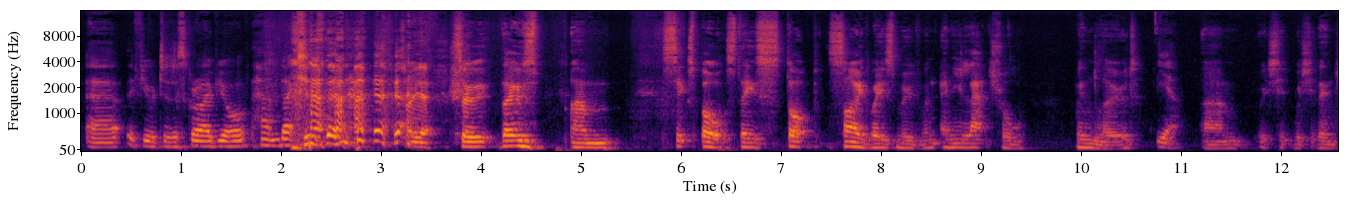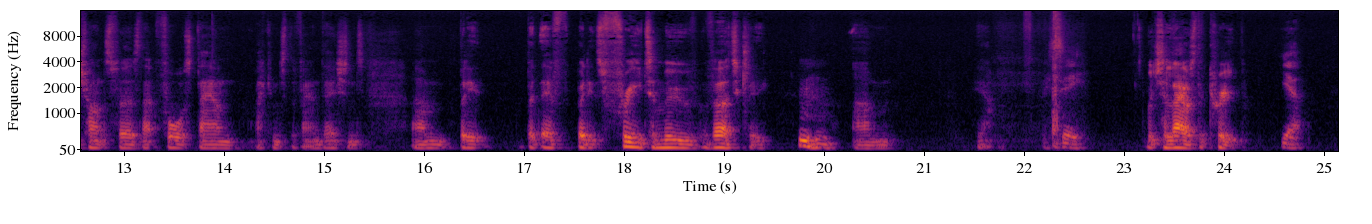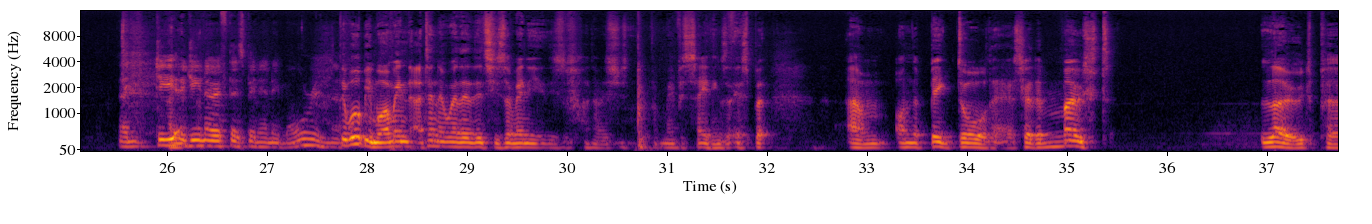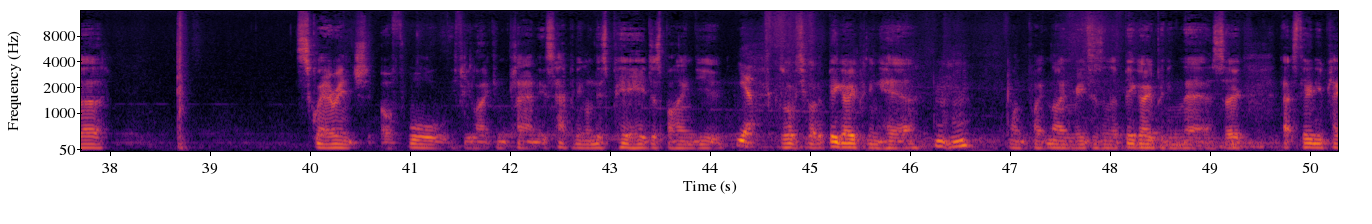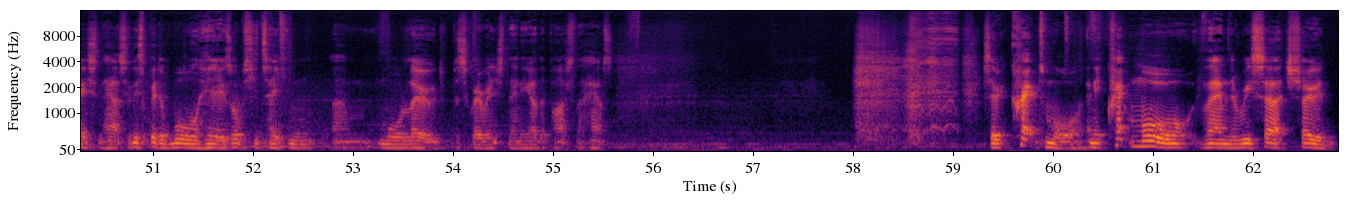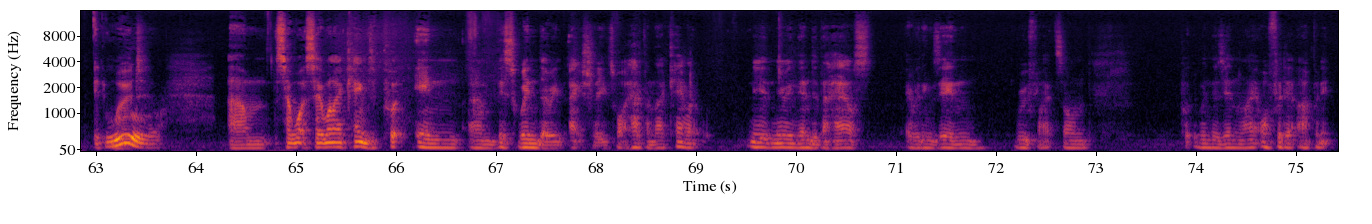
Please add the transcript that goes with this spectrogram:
uh, if you were to describe your hand actions, then so yeah, so those um, six bolts they stop sideways movement, any lateral wind load, yeah, um, which it, which it then transfers that force down back into the foundations. Um, but it but they but it's free to move vertically. Um, yeah, I see. which allows the creep. Yeah. And do you do you know if there's been any more in the? There will be more. I mean, I don't know whether this is of any. This, I don't know, it's just maybe say things like this, but um, on the big door there, so the most load per square inch of wall, if you like, in plan, is happening on this pier here just behind you. Yeah. Because obviously you've got a big opening here, 1.9 metres, and a big opening there. So that's the only place in the house. So this bit of wall here is obviously taking um, more load per square inch than any other part of the house. So it crept more, and it crept more than the research showed it would. Um, so what? So when I came to put in um, this window, actually, it's what happened. I came up near nearing the end of the house. Everything's in, roof lights on. Put the windows in, and I offered it up, and it.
